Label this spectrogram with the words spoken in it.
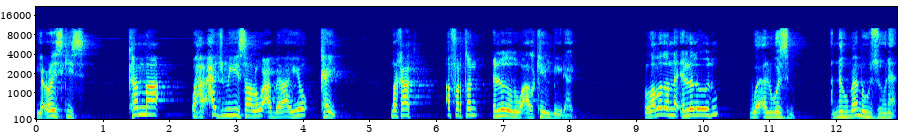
iyo culayskiisa kanna xajmigiisa lagu cabiraa iyo kayl. Markaa afartan ciladoodu waa alkayl bay yidhahdeen labadanna ciladoodu waa alwasn annahumaa mawsuunaan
